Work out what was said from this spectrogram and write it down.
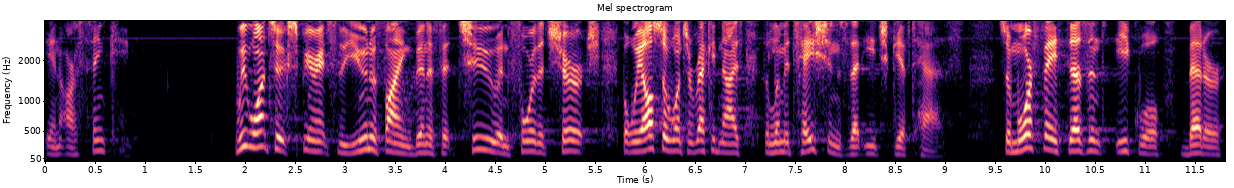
in our thinking. We want to experience the unifying benefit to and for the church, but we also want to recognize the limitations that each gift has. So, more faith doesn't equal better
